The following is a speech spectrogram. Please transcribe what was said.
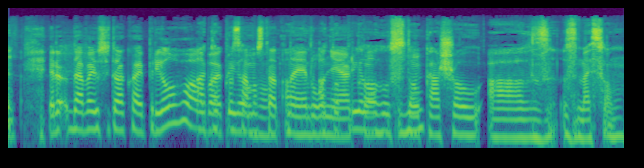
Dávajú si to ako aj prílohu, alebo ako, ako prílohu, samostatné jedlo ako nejako? prílohu s tou mhm. kašou a s, s mesom.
